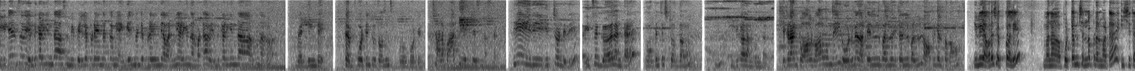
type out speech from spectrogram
డీటెయిల్స్ ఎందుకు అడిగిందా? అసలు మీ పెళ్ళి ఎప్పుడైందక్క మీ ఎంగేజ్మెంట్ ఎప్పుడైంది? అవన్నీ అడిగింది అనమాట అవి ఎందుకు అడిగిందా అనుకున్నాను. Wedding day Feb fourteen two thousand fourteen చాలా బాగా క్రియేట్ చేసింది అసలు. ఏ, ఇది ఇచ్చోండి ఇది. ఇట్స్ ఎ గర్ల్ అంట. ఓపెన్ చేసి చూద్దాము. ఇది కాదనుకుంటా ఇక్కడ గోల్ గోల్ ఉంది. రోడ్డు మీద అటు వెళ్ళిన బళ్ళు ఇటు వెళ్ళిన బళ్ళు లోపలికి వెళ్ళిపోతాం ఇల్లు ఎవరో చెప్పుకోవాలి. మన పుట్టం చిన్నప్పుడు అనమాట ఇషిత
